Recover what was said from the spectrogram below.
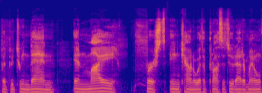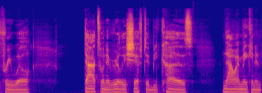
But between then and my first encounter with a prostitute out of my own free will, that's when it really shifted because now I'm making an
